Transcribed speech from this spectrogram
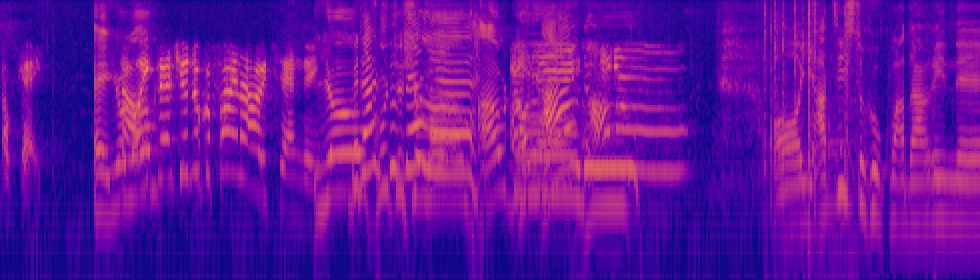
Oké. Hey, Jolan. Nou, ik wens jullie nog een fijne uitzending. Yo, Bedankt voor groetjes. Jolan. Houdoe. Houdoe. Hallo. Oh ja, het is toch ook wat daar in eh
